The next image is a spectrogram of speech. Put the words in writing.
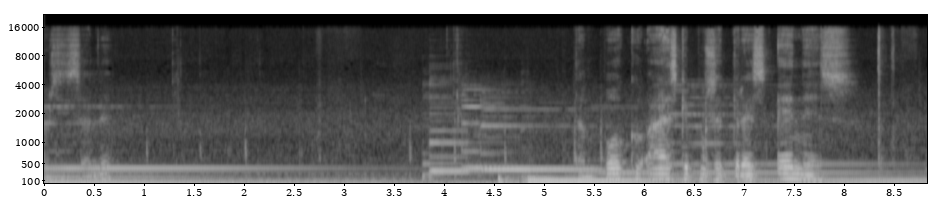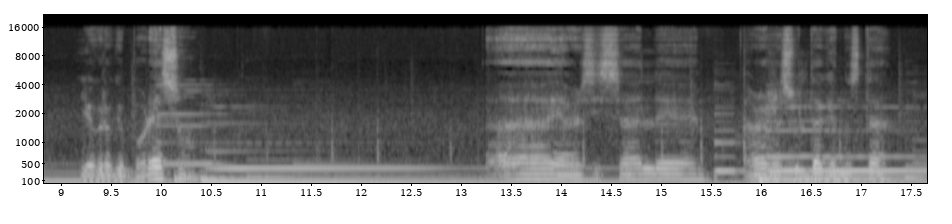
ver si sale. Tampoco. Ah, es que puse tres Ns. Yo creo que por eso. Ay, a ver si sale. Ahora resulta que no está tan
